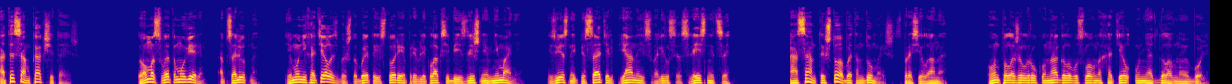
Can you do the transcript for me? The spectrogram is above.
«А ты сам как считаешь?» Томас в этом уверен, абсолютно. Ему не хотелось бы, чтобы эта история привлекла к себе излишнее внимание. Известный писатель, пьяный, свалился с лестницы. «А сам ты что об этом думаешь?» — спросила она. Он положил руку на голову, словно хотел унять головную боль.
